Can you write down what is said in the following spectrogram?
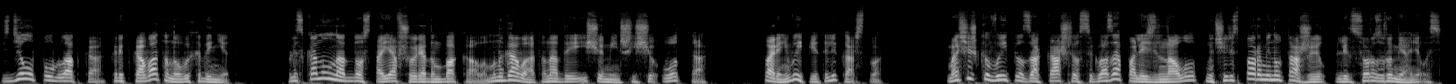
Сделал полглотка. Крепковато, но выхода нет. Плесканул на дно стоявшего рядом бокала. Многовато, надо еще меньше, еще вот так. Парень, выпей это лекарство. Мальчишка выпил, закашлялся, глаза полезли на лоб, но через пару минут ожил, лицо разрумянилось.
